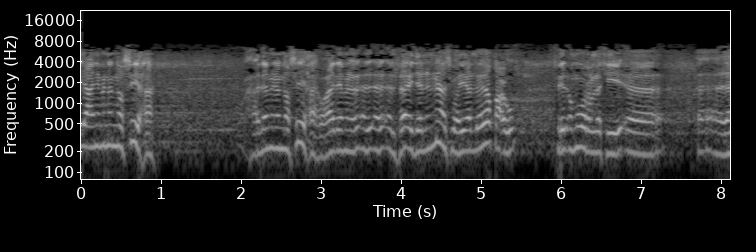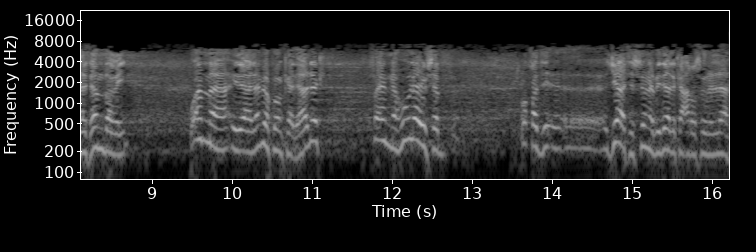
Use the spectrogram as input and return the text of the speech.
يعني من النصيحة. هذا من النصيحة وهذا من الفائدة للناس وهي لا يقعوا في الأمور التي آه، آه، لا تنبغي. وأما إذا لم يكن كذلك فإنه لا يسب. وقد آه، جاءت السنة بذلك عن رسول الله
